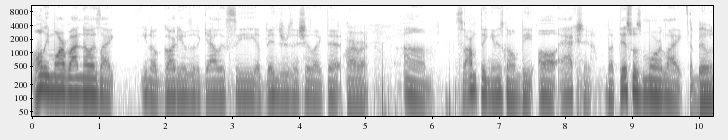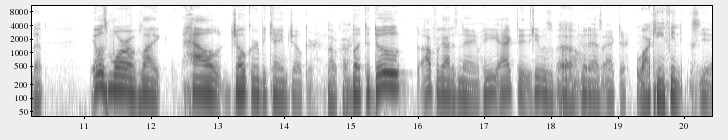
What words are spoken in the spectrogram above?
only marvel i know is like you know guardians of the galaxy avengers and shit like that All right, um so i'm thinking it's gonna be all action but this was more like the build up. it was more of like how joker became joker Okay, but the dude i forgot his name he acted he was a fucking Oh. good ass actor Joaquin Phoenix. yeah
